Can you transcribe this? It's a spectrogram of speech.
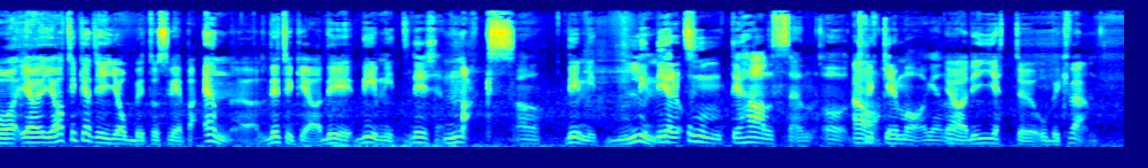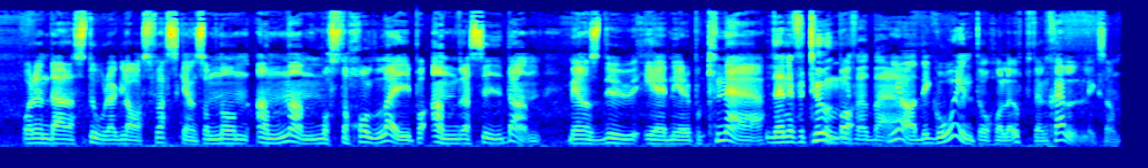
Och jag, jag tycker att det är jobbigt att svepa en öl. Det tycker jag. Det, det är mitt Det är max. Ja. Det är mitt limit. Det gör ont i halsen och Ja. trycker i magen. Ja, det är jätteobekvämt. Och den där stora glasflaskan som någon annan måste hålla i på andra sidan. Medan du är nere på knä. Den är för tung för att bära. Ja, det går inte att hålla upp den själv liksom.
